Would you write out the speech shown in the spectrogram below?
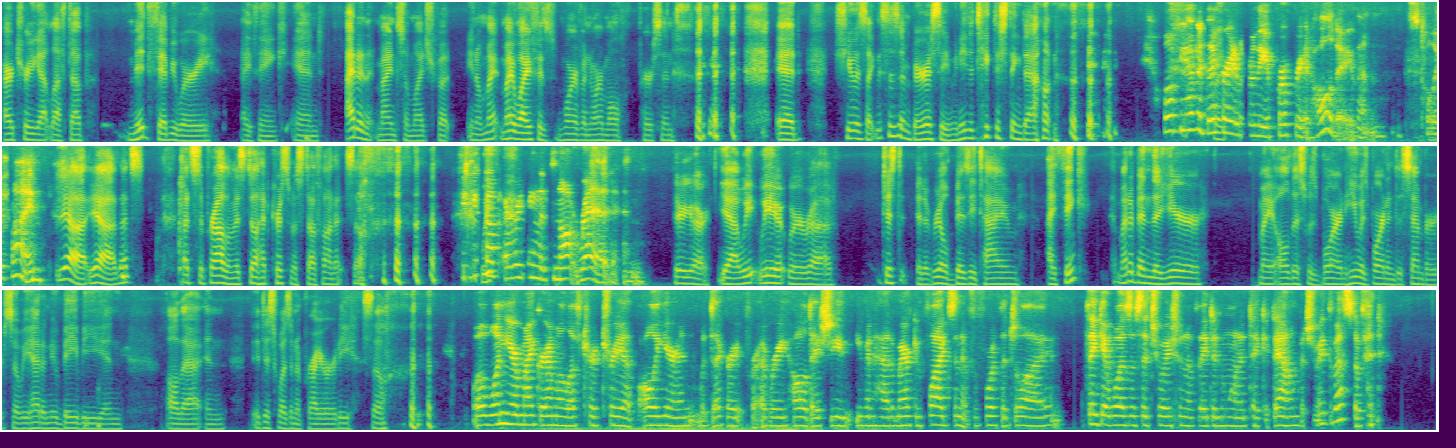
our tree got left up mid February, I think. And I didn't mind so much, but you know, my, my wife is more of a normal person. and she was like, This is embarrassing. We need to take this thing down. well, if you have it decorated but, for the appropriate holiday, then it's totally fine. Yeah, yeah. That's that's the problem. It still had Christmas stuff on it. So you pick we, up everything that's not red and there you are. Yeah, we we were uh, just at a real busy time. I think it might have been the year my oldest was born. He was born in December, so we had a new baby and all that, and it just wasn't a priority. So. well, one year my grandma left her tree up all year and would decorate for every holiday. She even had American flags in it for Fourth of July, and think it was a situation if they didn't want to take it down, but she made the best of it.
